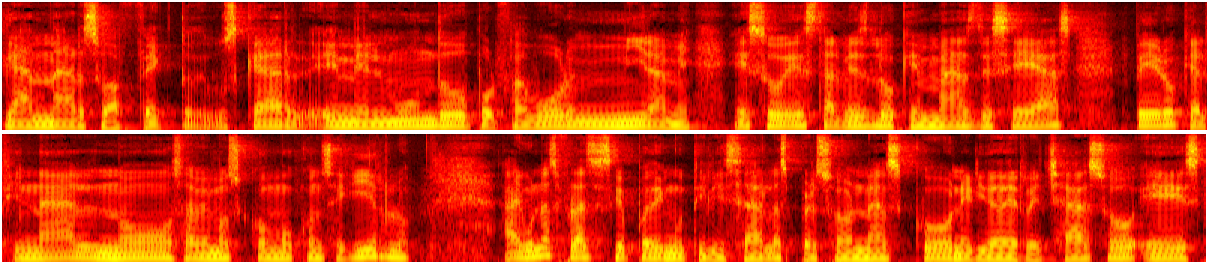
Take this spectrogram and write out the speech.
ganar su afecto, de buscar en el mundo, por favor, mírame. Eso es tal vez lo que más deseas, pero que al final no sabemos cómo conseguirlo. Algunas frases que pueden utilizar las personas con herida de rechazo es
